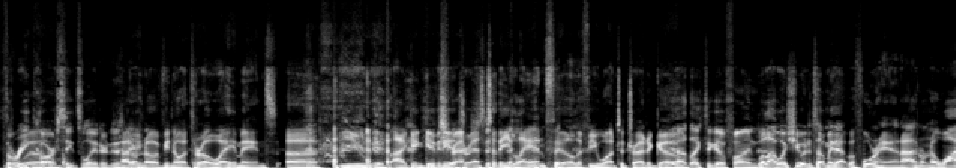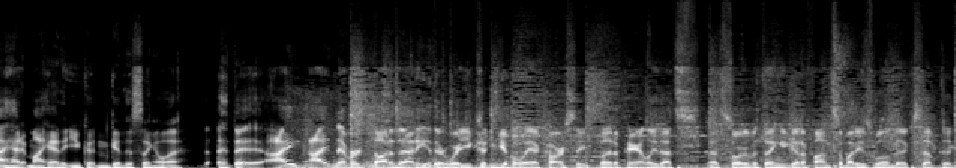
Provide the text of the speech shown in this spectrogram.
three Well, car seats later today. I don't know if you know what throwaway means. Uh, you, if I can give you, You the address to the landfill if you want to try to go. Yeah, I'd like to go find it. well, I wish you would have told me that beforehand. I don't know why I had it in my head that you couldn't give this thing away. I I never thought of that either, where you couldn't give away a car seat. But apparently, that's that's sort of a thing. You got to find somebody who's willing to accept it.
